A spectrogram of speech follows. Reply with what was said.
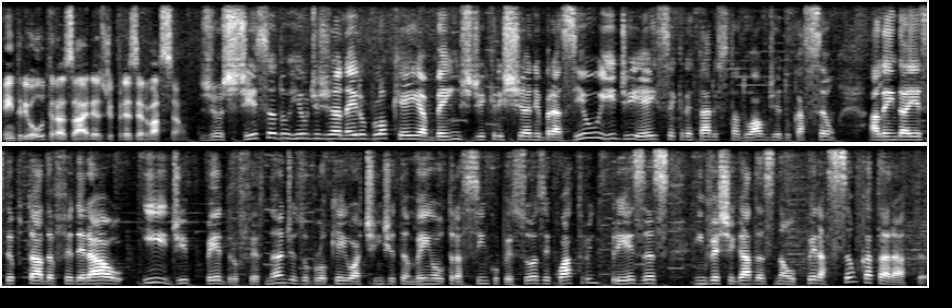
entre outras áreas de preservação. Justiça do Rio de Janeiro bloqueia bens de Cristiane Brasil e de ex-secretário estadual de Educação. Além da ex-deputada federal e de Pedro Fernandes, o bloqueio atinge também outras cinco pessoas e quatro empresas investigadas na Operação Catarata.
